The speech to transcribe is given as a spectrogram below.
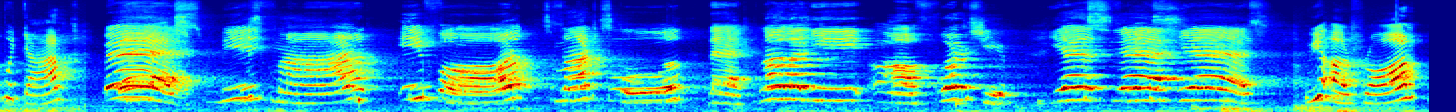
Pucang best. Be smart, effort, smart school, technology of worship. Yes, yes, yes. We are from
